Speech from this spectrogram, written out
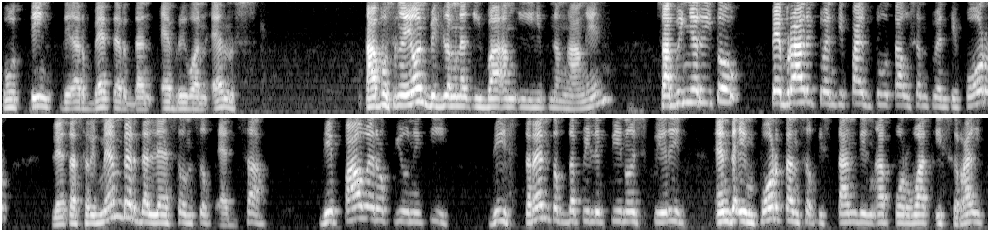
who think they are better than everyone else. Tapos ngayon, biglang nag-iba ang ihip ng hangin. Sabi niya rito, February 25, 2024, let us remember the lessons of EDSA, the power of unity, the strength of the Filipino spirit, and the importance of standing up for what is right.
